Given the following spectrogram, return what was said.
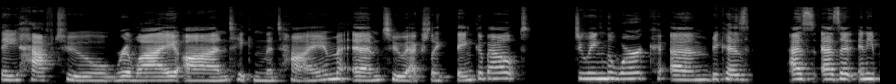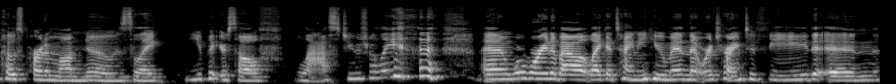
they have to rely on taking the time and to actually think about doing the work. Um, because as as any postpartum mom knows, like you put yourself last usually and we're worried about like a tiny human that we're trying to feed and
